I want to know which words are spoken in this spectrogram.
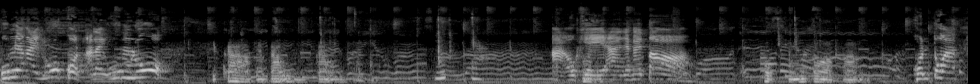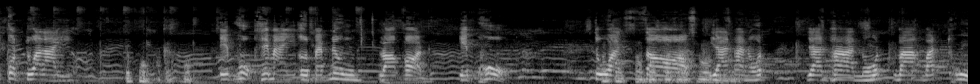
อุ้มยังไงลูกกดอะไรอุ้มลูกสิบเก้าเป็นเก้าอุ่มเก้าอุ่มครับอะโอเค อะยังไงต่อหกชิ้นตัวครับ คนตัวกดตัวอะไร เอฟหกครับเอฟหก F6 ใช่ไหมเออแป๊บหนึ่งรอก่อน F6 ตรวจสอบ ยานพาหนุษยานพาหนุษวางวัตถุ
